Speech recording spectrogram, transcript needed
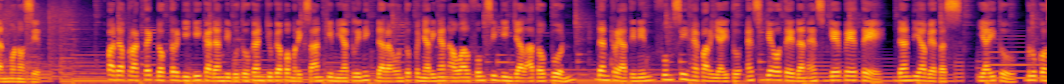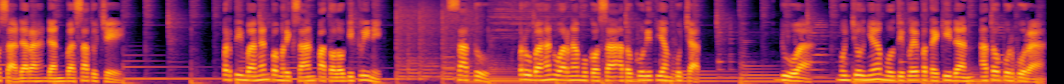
dan monosit. Pada praktek dokter gigi kadang dibutuhkan juga pemeriksaan kimia klinik darah untuk penyaringan awal fungsi ginjal atau BUN, dan kreatinin fungsi hepar yaitu SGOT dan SGPT, dan diabetes, yaitu glukosa darah dan BAS1C. Pertimbangan pemeriksaan patologi klinik 1. Perubahan warna mukosa atau kulit yang pucat 2. Munculnya multiple peteki dan, atau purpura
